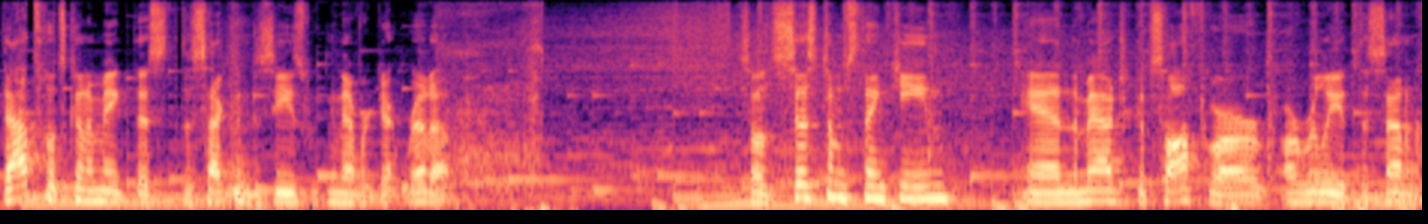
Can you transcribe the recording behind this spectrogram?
that's what's gonna make this the second disease we can never get rid of. So systems thinking and the magic of software are, are really at the center.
